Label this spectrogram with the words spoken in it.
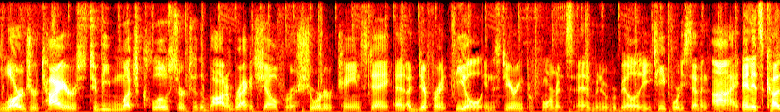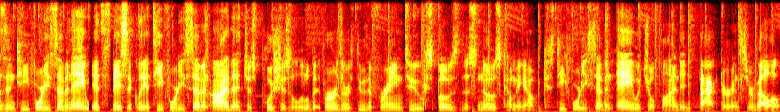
larger tires to be much closer to the bottom bracket shell for a shorter chainstay and a different feel in the steering performance and maneuverability. T47i and its cousin T47a it's basically a T47i that just pushes a little bit further through the frame to expose this nose coming out because T47a which you'll find in Factor and Cervelo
